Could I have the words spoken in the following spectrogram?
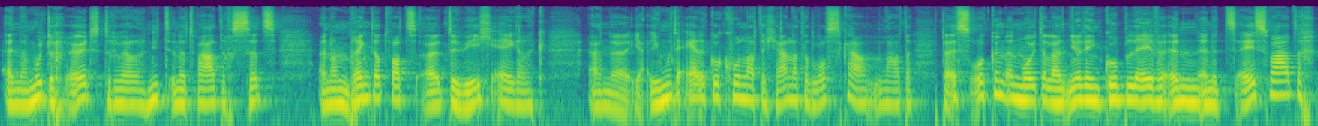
En dat moet eruit, terwijl het niet in het water zit. En dan brengt dat wat uit de weeg eigenlijk. En uh, ja, je moet het eigenlijk ook gewoon laten gaan, laten losgaan. Laten. Dat is ook een, een mooi talent. Niet alleen koel blijven in, in het ijswater,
